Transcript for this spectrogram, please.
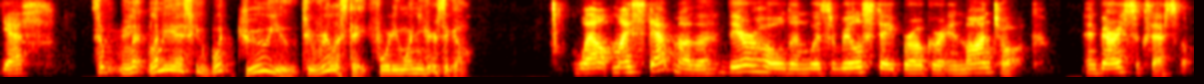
Yes. So let, let me ask you, what drew you to real estate 41 years ago? Well, my stepmother, Vera Holden, was a real estate broker in Montauk and very successful.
